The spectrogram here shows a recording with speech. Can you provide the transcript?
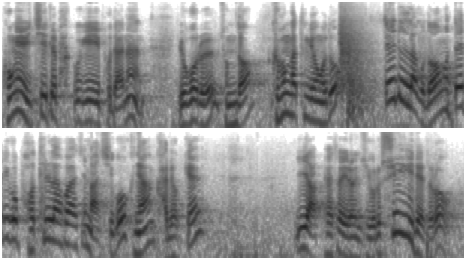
공의 위치를 바꾸기보다는 요거를 좀 더 그분 같은 경우도 때리려고 너무 때리고 버틸려고 하지 마시고 그냥 가볍게 이 앞에서 이런 식으로 스윙이 되도록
